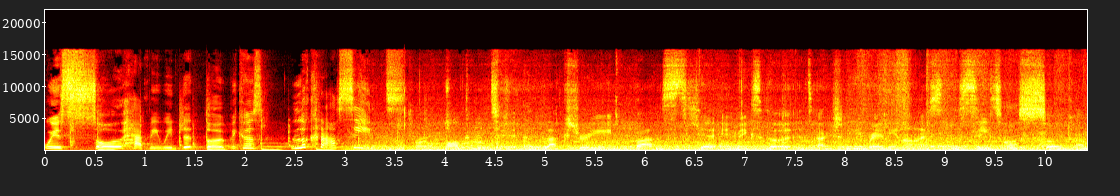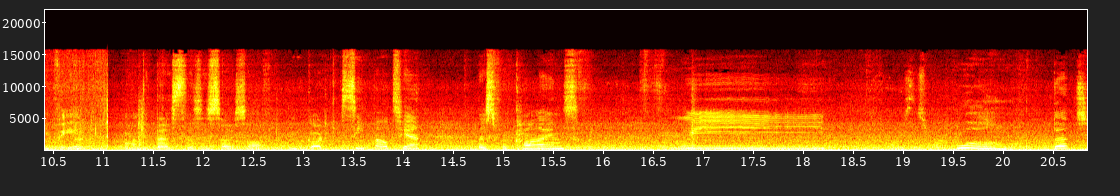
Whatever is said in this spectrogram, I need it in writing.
We're so happy we did though because look at our seats. Welcome to a luxury bus here in Mexico. It's actually really nice. The seats are so comfy. Oh like this, this is so soft. We've got seatbelts here. This reclines. Whee! Whoa, that's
